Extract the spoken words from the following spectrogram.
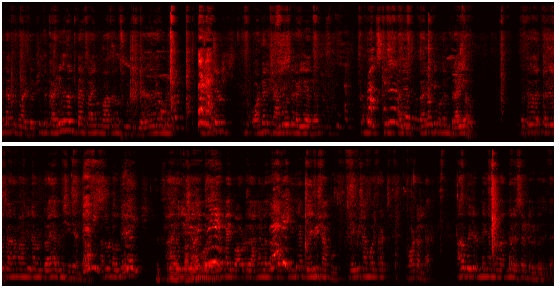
എല്ലാം ഇതായിട്ട്. പക്ഷെ ഇത് കഴുകുന്ന ടൈം മാത്രം സൂക്ഷിക്കുക. അതായത് നമ്മൾ ഓർഡിനറി ഷാമ്പു ഇട്ട് കഴുകിയാൽ നമ്മുടെ സ്കിൻ അത് തലോട്ടി മുതൽ ഡ്രൈ ആവും. എത്ര ഒരു സാധനം വാങ്ങിച്ചിട്ട് നമ്മൾ ഡ്രൈ ആക്കുന്നത് ശരിയല്ല. അതുകൊണ്ട് ഒന്നിലെ കൈ പൗഡർ അങ്ങനെയുള്ള അല്ലെങ്കിൽ ബേബി ഷാമ്പു ബേബി ഷാമ്പു അത്ര ഹോട്ടല്ല അത് ഉപയോഗിച്ചിട്ടുണ്ടെങ്കിൽ നമുക്ക് നല്ല റിസൾട്ട് കിട്ടും ഇതിന്റെ.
